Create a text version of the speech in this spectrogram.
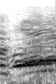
Oh!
